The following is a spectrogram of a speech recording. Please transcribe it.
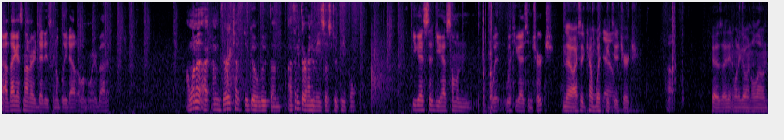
No, that guy's not already dead. He's gonna bleed out. I wouldn't worry about it. I wanna. I, I'm very tempted to go loot them. I think they're enemies. Those two people. You guys said you have someone with with you guys in church. No, I said come with me to church. Oh. Because I didn't want to go in alone.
